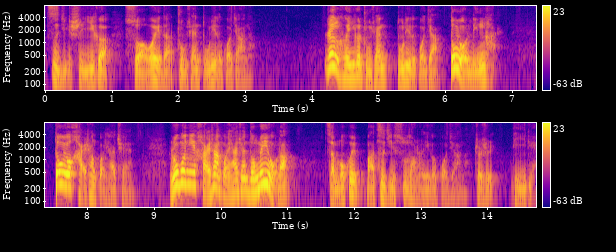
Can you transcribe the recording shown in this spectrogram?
自己是一个所谓的主权独立的国家呢？任何一个主权独立的国家都有领海，都有海上管辖权。如果你海上管辖权都没有了，怎么会把自己塑造成一个国家呢？这是第一点。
